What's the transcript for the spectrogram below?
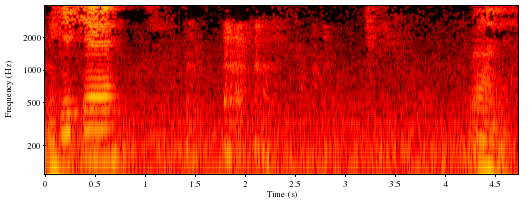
میگه که بله.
